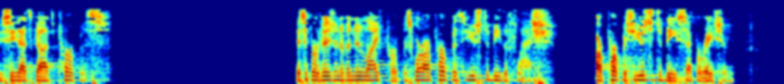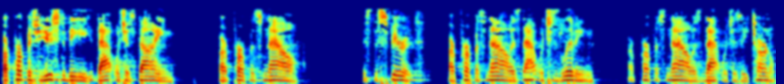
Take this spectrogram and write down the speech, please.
You see, that's God's purpose. It's a provision of a new life purpose where our purpose used to be the flesh. Our purpose used to be separation. Our purpose used to be that which is dying. Our purpose now is the Spirit. Our purpose now is that which is living. Our purpose now is that which is eternal.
